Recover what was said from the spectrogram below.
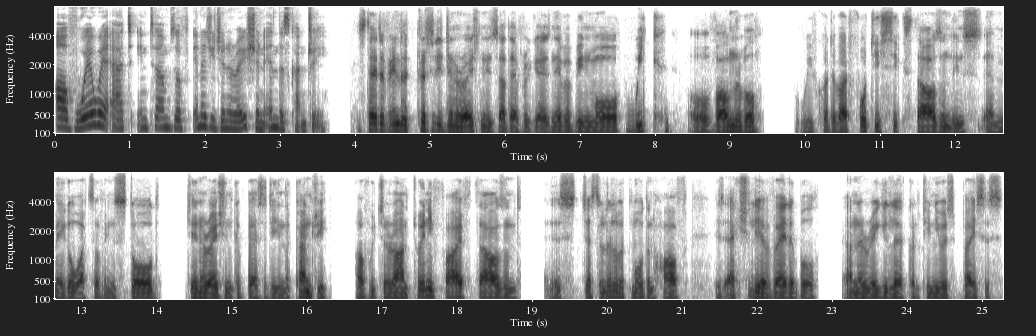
of where we're at in terms of energy generation in this country? The state of electricity generation in South Africa has never been more weak or vulnerable. We've got about 46,000 in, uh, megawatts of installed generation capacity in the country, of which around 25,000 is just a little bit more than half is actually available on a regular continuous basis.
